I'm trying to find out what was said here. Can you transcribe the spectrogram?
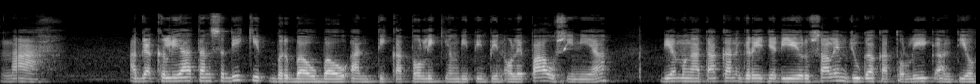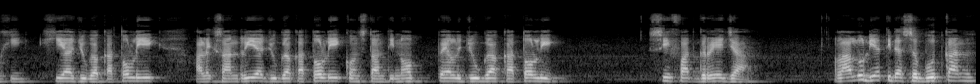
Nah, agak kelihatan sedikit berbau-bau anti-katolik yang dipimpin oleh Paus ini ya. Dia mengatakan gereja di Yerusalem juga Katolik, Antiochia juga Katolik, Alexandria juga Katolik, Konstantinopel juga Katolik. Sifat gereja. Lalu dia tidak sebutkan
